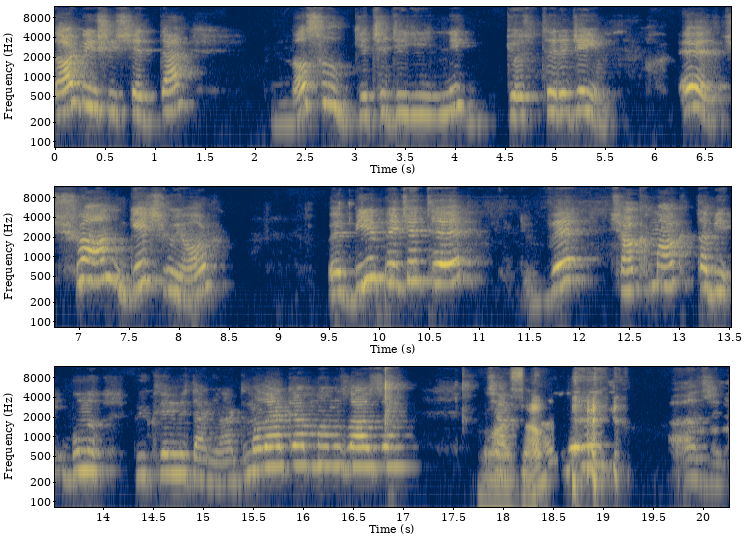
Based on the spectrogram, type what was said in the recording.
dar bir şişeden nasıl geçeceğini göstereceğim. Evet şu an geçmiyor. Ve bir peçete ve çakmak tabi bunu büyüklerimizden yardım alarak yapmamız lazım. Muazzam. Azıcık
